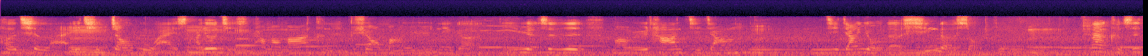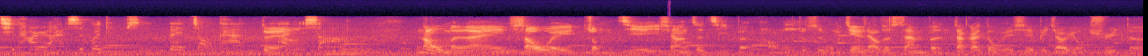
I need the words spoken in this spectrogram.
合起来一起嗯照顾艾莎，嗯就即使她妈妈可能必须要忙于那个医院，甚至忙于她即将、嗯即将有的新的手足，嗯那可是其他人还是会同时在照看对啊艾莎。那我们来稍微总结一下这几本好了，嗯就是我们今天聊的三本，大概都有一些比较有趣的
